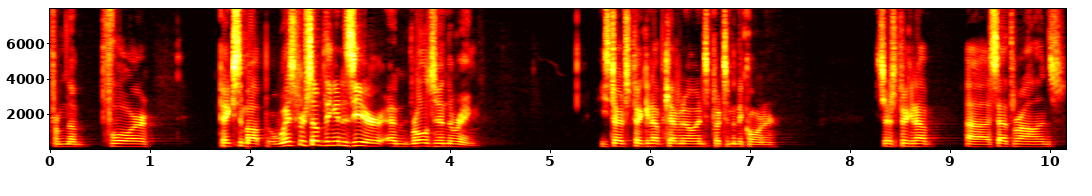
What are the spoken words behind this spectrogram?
from the floor, picks him up, whispers something in his ear, and rolls him in the ring. He starts picking up Kevin Owens, puts him in the corner. Starts picking up uh, Seth Rollins,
